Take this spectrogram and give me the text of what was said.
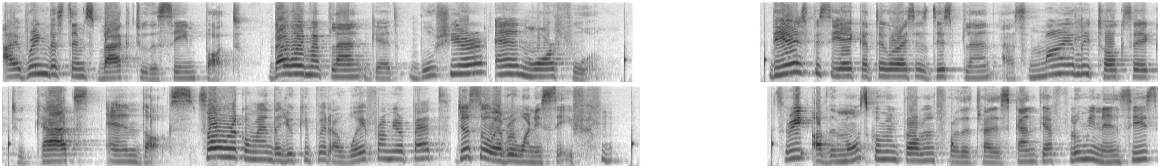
I bring the stems back to the same pot. That way my plant gets bushier and more full. The ASPCA categorizes this plant as mildly toxic to cats and dogs. So I recommend that you keep it away from your pet just so everyone is safe. Three of the most common problems for the Tradescantia fluminensis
